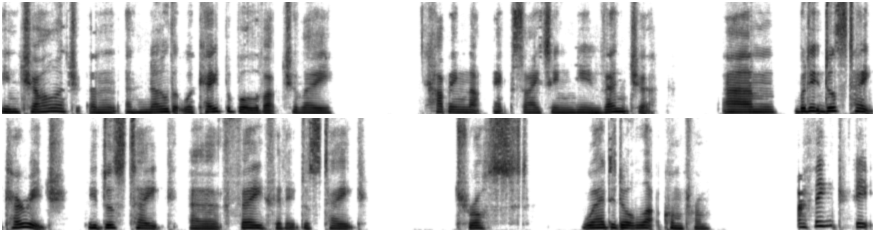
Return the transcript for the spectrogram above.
in charge and and know that we're capable of actually having that exciting new venture. Um, but it does take courage. It does take uh, faith and it does take trust. Where did all that come from? I think it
